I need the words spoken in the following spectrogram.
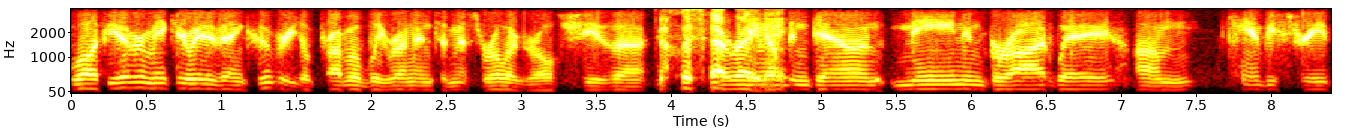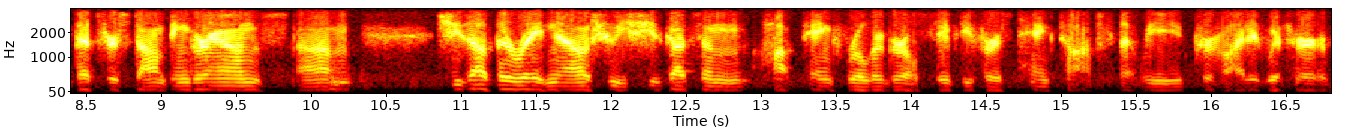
Well, if you ever make your way to Vancouver, you'll probably run into Miss Roller Girl. She's uh, oh, is that right? Eh? Up and down Main and Broadway, um, Cambie Street. That's her stomping grounds. Um, she's out there right now. She she's got some hot pink Roller Girl safety first tank tops that we provided with her,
